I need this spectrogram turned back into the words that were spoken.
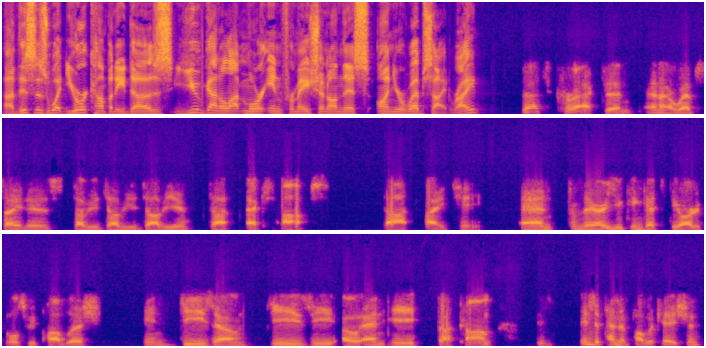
Uh, this is what your company does. You've got a lot more information on this on your website, right? That's correct. And, and our website is www.xops.it. And from there, you can get to the articles we publish in dzone, D-Z-O-N-E dot com. Independent publication.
